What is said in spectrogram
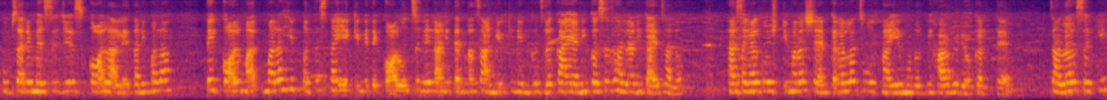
खूप सारे मेसेजेस कॉल आलेत आणि मला ते कॉल मला हिंमतच नाही आहे की मी ते कॉल उचलेल आणि त्यांना सांगेल की नेमकं झालं काय आणि कसं झालं आणि काय झालं. ह्या सगळ्या गोष्टी मला शेअर करायलाच होत नाही म्हणून मी हा व्हिडिओ करते झालं असं की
